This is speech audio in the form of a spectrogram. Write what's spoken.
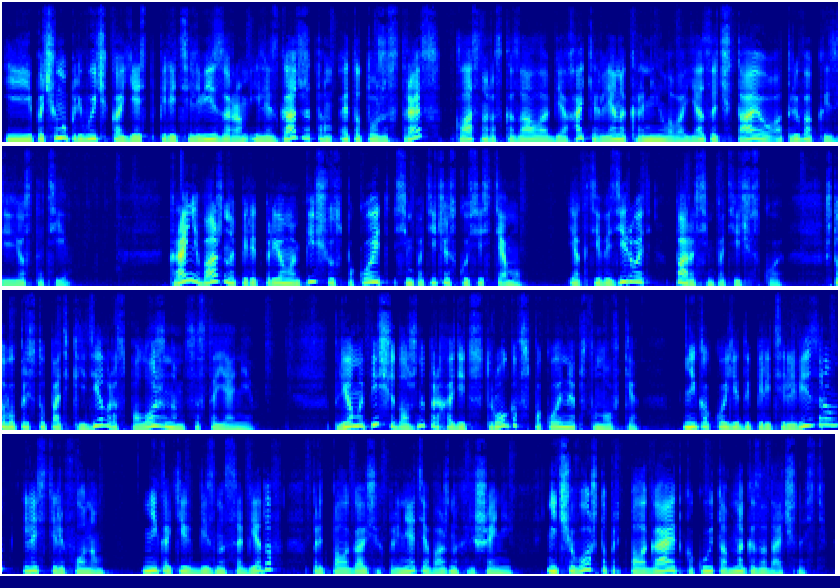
И почему привычка есть перед телевизором или с гаджетом — это тоже стресс? Классно рассказала биохакер Лена Корнилова. Я зачитаю отрывок из ее статьи. Крайне важно перед приемом пищи успокоить симпатическую систему и активизировать парасимпатическую, чтобы приступать к еде в расположенном состоянии. Приемы пищи должны проходить строго в спокойной обстановке. Никакой еды перед телевизором или с телефоном. Никаких бизнес-обедов, предполагающих принятие важных решений. Ничего, что предполагает какую-то многозадачность.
